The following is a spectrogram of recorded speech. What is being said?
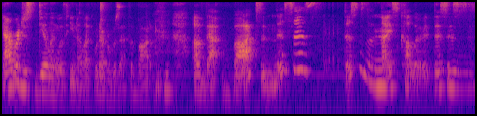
Now we're just dealing with, you know, like whatever was at the bottom of that box. And this is, this is a nice color. This is,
